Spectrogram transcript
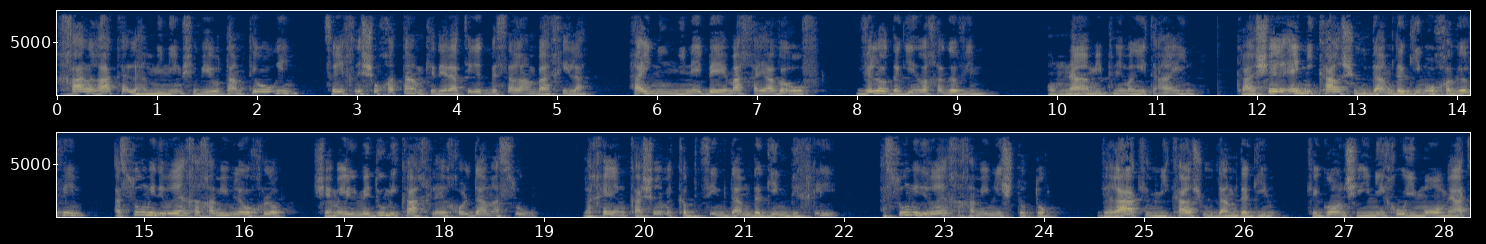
חל רק על המינים שבהיותם טהורים צריך לשוחטם כדי להתיר את בשרם באכילה, היינו מיני בהמה חיה ועוף, ולא דגים וחגבים. אמנם מפני מראית עין, כאשר אין ניכר שהוא דם דגים או חגבים, אסור מדברי חכמים לאוכלו, שמא ילמדו מכך לאכול דם אסור. לכן, כאשר מקבצים דם דגים בכלי, אסור מדברי חכמים לשתותו, ורק אם ניכר שהוא דם דגים, כגון שהניחו עמו מעט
